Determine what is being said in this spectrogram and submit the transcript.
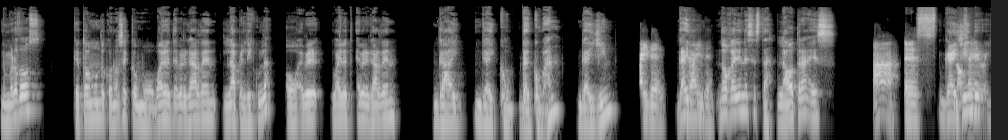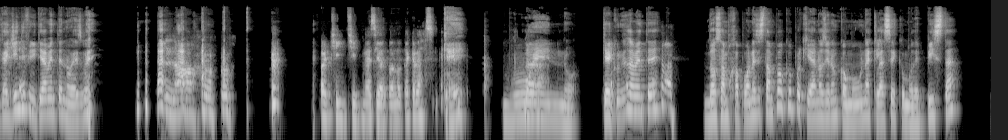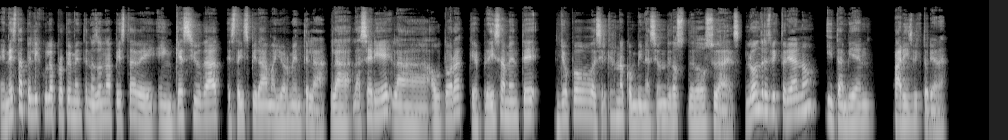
número 2, que todo el mundo conoce como Violet Evergarden, la película, o Violet Evergarden Gai, Gaikuban, Gaijin. Gaiden. Gaiden. No, Gaiden es esta. La otra es. Ah, es. Gaijin, Gaijin definitivamente no es, güey. No. o Chinchi, no es cierto, no te creas. ¿Qué? Bueno. Que curiosamente no son japoneses tampoco, porque ya nos dieron como una clase como de pista. En esta película propiamente nos da una pista de en qué ciudad está inspirada mayormente la, la, la serie, la autora, que precisamente yo puedo decir que es una combinación de dos, de dos ciudades, Londres victoriano y también París victoriana.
